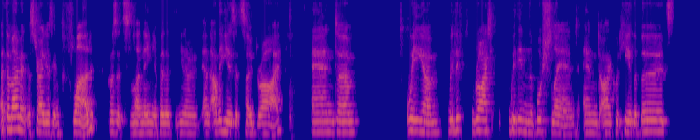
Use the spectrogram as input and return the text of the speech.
at the moment, Australia's in flood because it's La Nina, but, it, you know, and other years it's so dry. And um, we um, we lived right within the bushland, and I could hear the birds,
